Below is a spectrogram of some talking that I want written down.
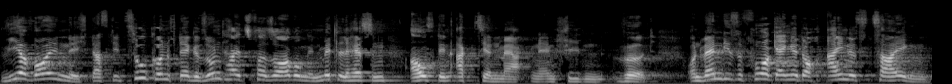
Wir wollen nicht, dass die Zukunft der Gesundheitsversorgung in Mittelhessen auf den Aktienmärkten entschieden wird. Und wenn diese Vorgänge doch eines zeigen,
